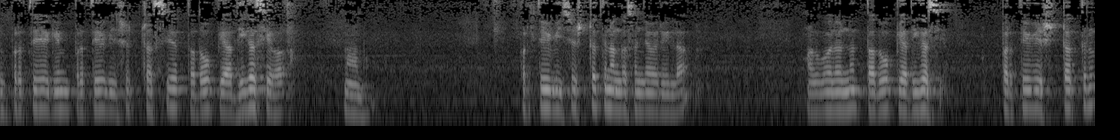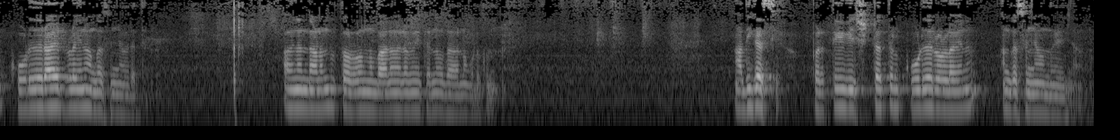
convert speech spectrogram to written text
പ്രത്യേകം പ്രത്യേക വിശിഷ്ടസ്യ തതോപ്യധികസ്യ നാമം. പ്രത്യേക വിശിഷ്ടത്തിന് അംഗസഞ്ജ വരില്ല അതുപോലെ തന്നെ തതോപ്യധികസ്യ പ്രത്യവിഷ്ടത്തിൽ കൂടുതലായിട്ടുള്ളതിനും അംഗസഞ്ജ വരത്തില്ല. അതിനെന്താണെന്ന് തുടർന്ന് ബാലമലമയിൽ തന്നെ ഉദാഹരണം കൊടുക്കുന്നു. അധികസ്യ. പ്രത്യവിഷ്ടത്തിൽ കൂടുതലുള്ളതിന് അംഗസഞ്ജ വന്നു കഴിഞ്ഞാൽ.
